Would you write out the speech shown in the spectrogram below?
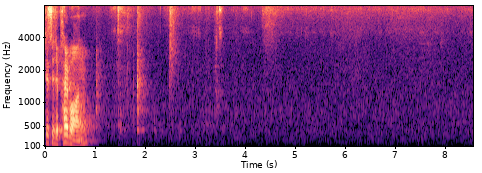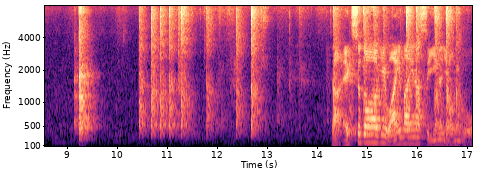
필수 예제 8번. 자, x 더하기 y 마이너스 2는 0이고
